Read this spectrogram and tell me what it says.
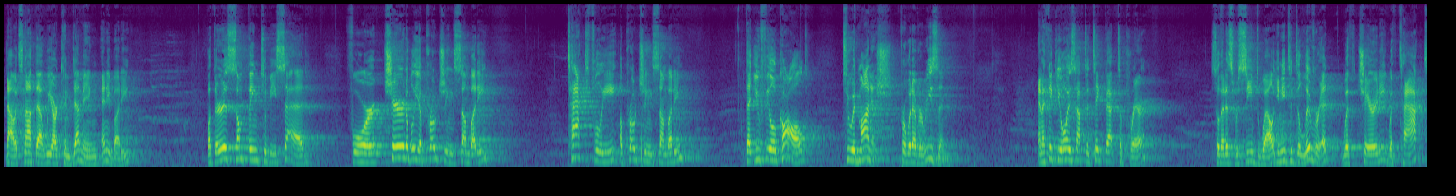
Now, it's not that we are condemning anybody, but there is something to be said for charitably approaching somebody tactfully approaching somebody that you feel called to admonish for whatever reason. And I think you always have to take that to prayer so that it's received well. You need to deliver it with charity, with tact,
